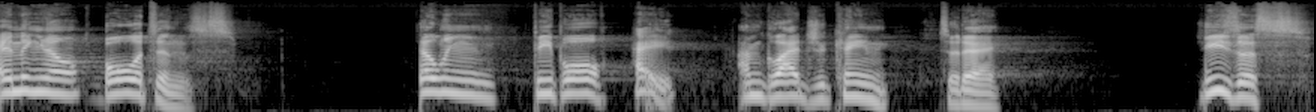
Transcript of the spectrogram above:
handing out bulletins, telling people, hey, I'm glad you came today. Jesus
